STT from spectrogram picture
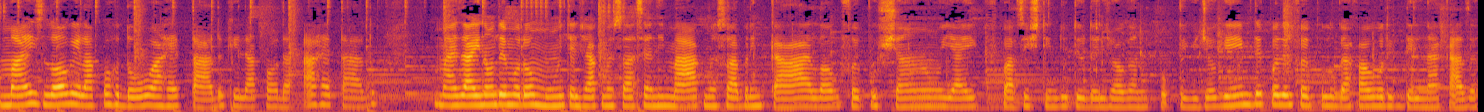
Mas logo ele acordou arretado, que ele acorda arretado. Mas aí não demorou muito, ele já começou a se animar, começou a brincar, logo foi pro chão e aí ficou assistindo o tio dele jogando um pouco de videogame. Depois ele foi pro lugar favorito dele na casa,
